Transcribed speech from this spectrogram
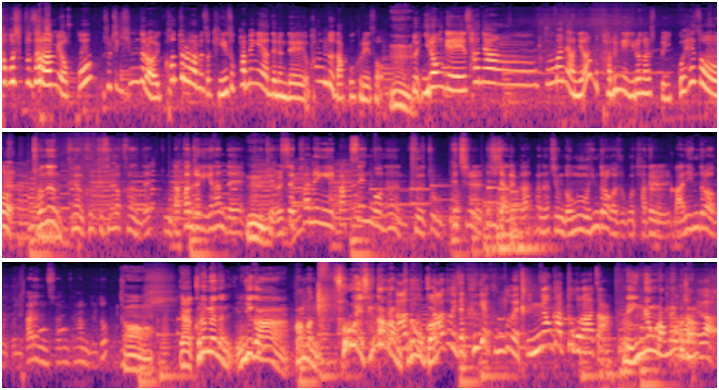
하고 싶은 사람이 없고 솔직히 힘들어 컨트롤하면서 계속 파밍해야 되는데 확률도 낮고 그래서 음. 또 이런 게 사냥뿐만이 아니라 뭐 다른 게 일어날 수도 있고 해서 저는 그냥 그렇게 생각하는데 좀 낙관적이긴 한데 음. 이렇게 열쇠 파밍이 빡센 거는 그 좀 패치를 해주지 않을까 하는 지금 너무 힘들어가지고 다들 많이 힘들어하고 있거든요. 다른 사- 사람들도 어. 야 그러면은 우리가 한번 서로의 생각을 한번 나도 들어볼까? 나도 이제 그게 궁금해. 익명 카톡으로 하자. 그래 익명으로 한번 해보자. 내가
